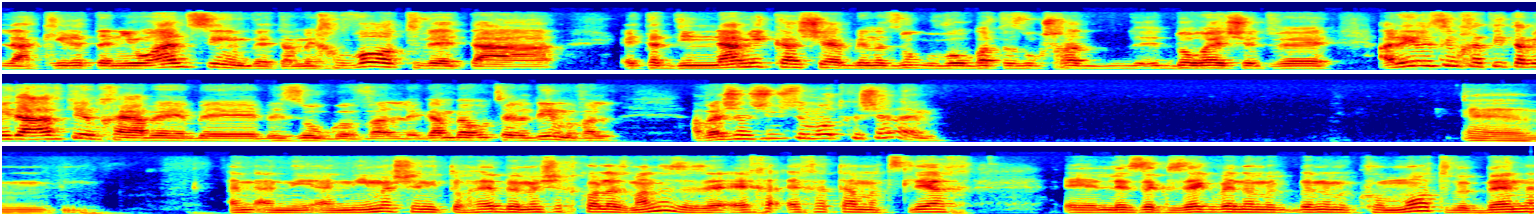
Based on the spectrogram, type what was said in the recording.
להכיר את הניואנסים ואת המחוות ואת ה, את הדינמיקה שבן הזוג או בת הזוג שלך דורשת, ואני לשמחתי תמיד אהבתי הנחיה בזוג, אבל גם בערוץ הילדים, אבל, אבל יש אנשים שזה מאוד קשה להם. אמ, אני, אני, מה שאני תוהה במשך כל הזמן הזה, זה איך, איך אתה מצליח לזגזג בין, בין המקומות ובין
